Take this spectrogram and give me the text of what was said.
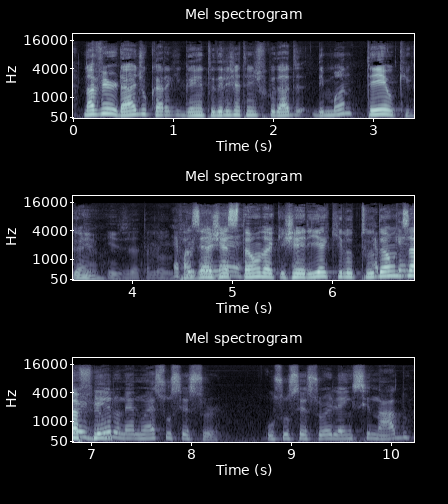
Na verdade, o cara que ganha tudo, ele já tem dificuldade de manter o que ganhou. Exatamente. É Fazer a gestão, é, da, gerir aquilo tudo é, é um desafio. É herdeiro, né? Não é sucessor. o sucessor ele é ensinado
